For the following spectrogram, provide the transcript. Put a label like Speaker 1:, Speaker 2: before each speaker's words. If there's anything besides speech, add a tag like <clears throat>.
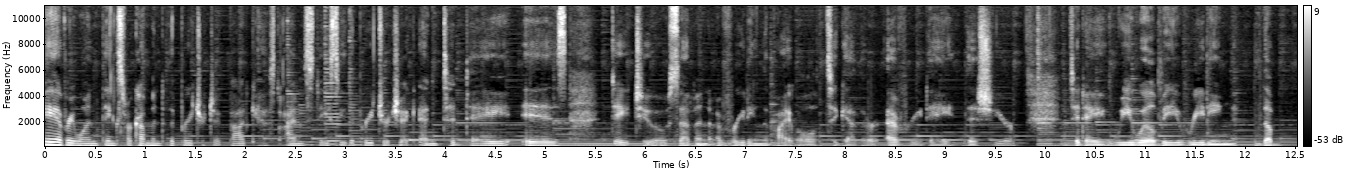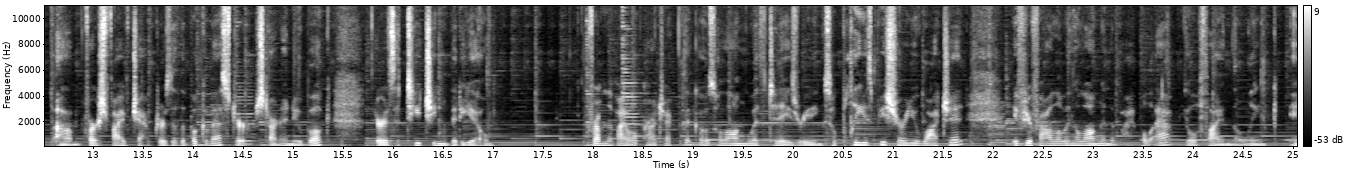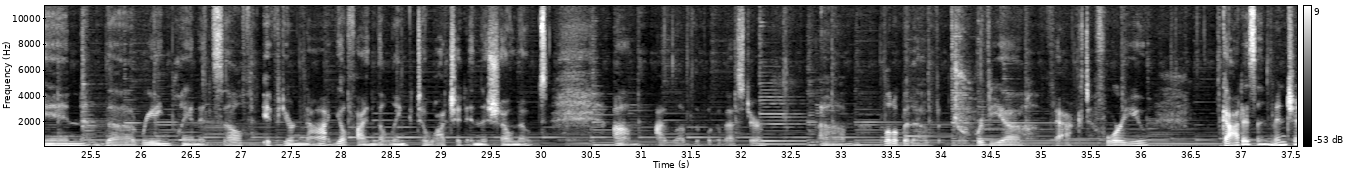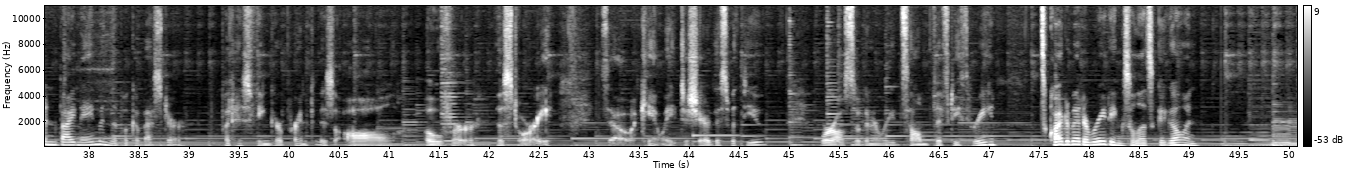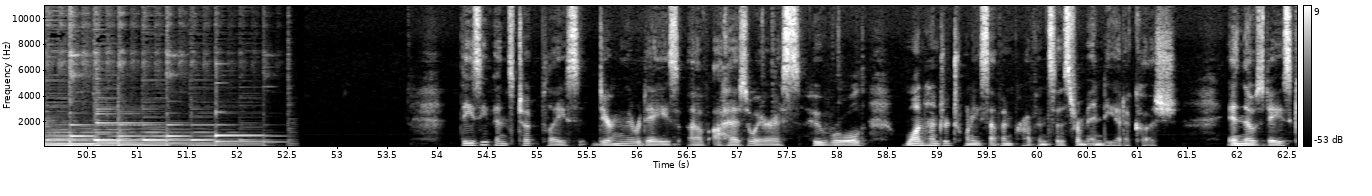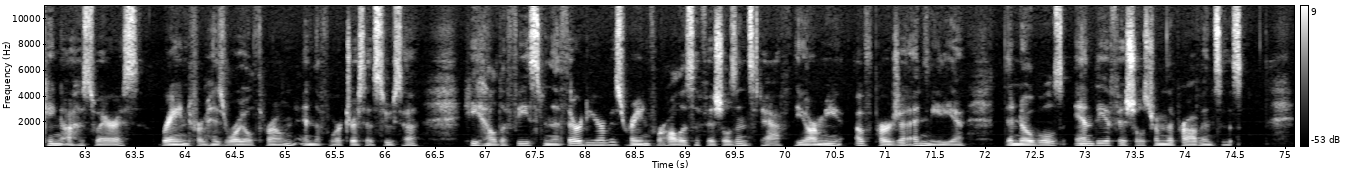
Speaker 1: Hey everyone, thanks for coming to the Preacher Chick podcast. I'm Stacy the Preacher Chick and today is day 207 of reading the Bible together every day this year. Today we will be reading the um, first 5 chapters of the book of Esther, starting a new book. There is a teaching video from the Bible Project that goes along with today's reading. So please be sure you watch it. If you're following along in the Bible app, you'll find the link in the reading plan itself. If you're not, you'll find the link to watch it in the show notes. Um, I love the book of Esther. A um, little bit of trivia fact for you God isn't mentioned by name in the book of Esther, but his fingerprint is all over the story. So I can't wait to share this with you. We're also going to read Psalm 53 it's quite a bit of reading, so let's get going. These events took place during the days of Ahasuerus, who ruled 127 provinces from India to Kush. In those days, King Ahasuerus reigned from his royal throne in the fortress at Susa. He held a feast in the third year of his reign for all his officials and staff, the army of Persia and Media, the nobles, and the officials from the provinces.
